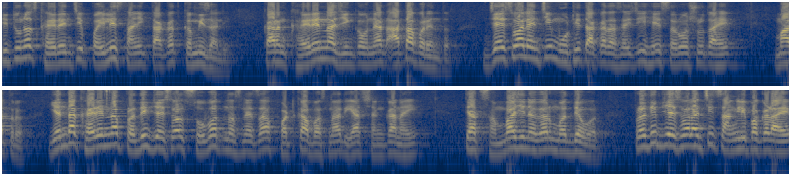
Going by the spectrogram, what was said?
तिथूनच खैरेंची पहिली स्थानिक ताकद कमी झाली. कारण खैरेंना जिंकवण्यात आतापर्यंत जयस्वाल यांची मोठी ताकद असायची हे सर्वश्रुत आहे. मात्र यंदा खैरेंना प्रदीप जयस्वाल सोबत नसण्याचा फटका बसणार यात शंका नाही. त्यात संभाजीनगर मध्यवर प्रदीप जयस्वालांची चांगली पकड आहे.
